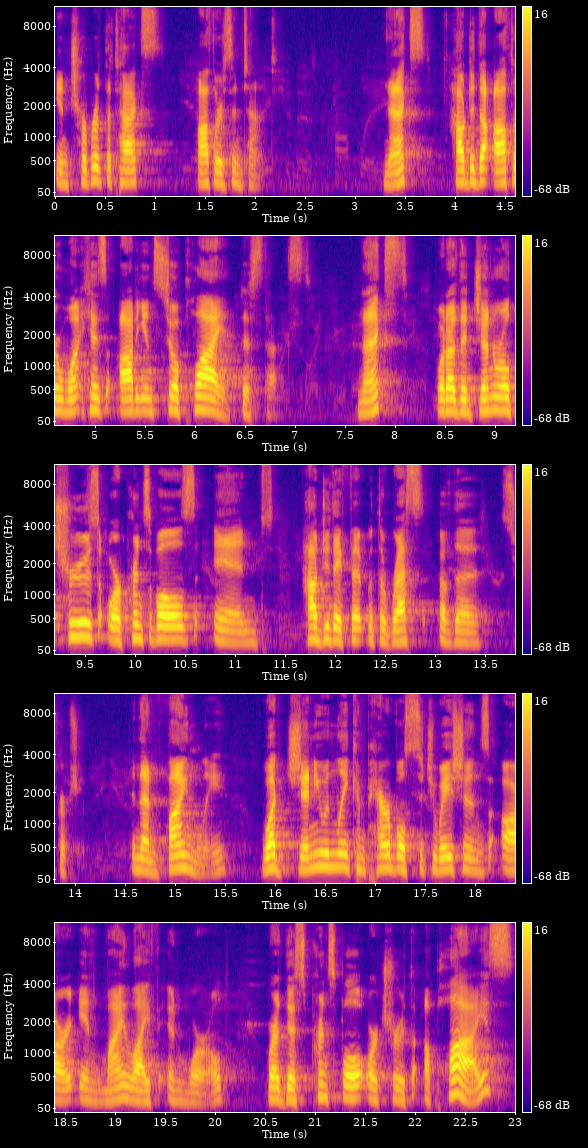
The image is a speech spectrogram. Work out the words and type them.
interpret the text, author's intent. Next, how did the author want his audience to apply this text? Next, what are the general truths or principles and how do they fit with the rest of the scripture? And then finally, what genuinely comparable situations are in my life and world where this principle or truth applies?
